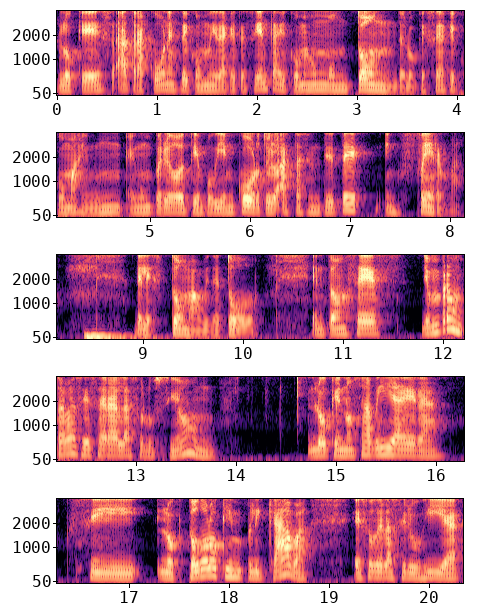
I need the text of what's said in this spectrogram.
lo que es atracones de comida, que te sientas y comes un montón de lo que sea que comas en un, en un periodo de tiempo bien corto, hasta sentirte enferma del estómago y de todo. Entonces, yo me preguntaba si esa era la solución. Lo que no sabía era si lo, todo lo que implicaba eso de la cirugía,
